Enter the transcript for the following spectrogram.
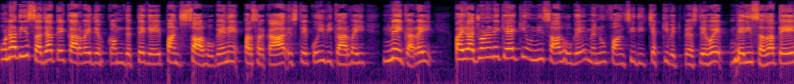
ਉਹਨਾਂ ਦੀ ਸਜ਼ਾ ਤੇ ਕਾਰਵਾਈ ਦੇ ਹੁਕਮ ਦਿੱਤੇ ਗਏ 5 ਸਾਲ ਹੋ ਗਏ ਨੇ, ਪਰ ਸਰਕਾਰ ਇਸ ਤੇ ਕੋਈ ਵੀ ਕਾਰਵਾਈ ਨਹੀਂ ਕਰ ਰਹੀ। ਭਾਈ ਰਾਜਵਾਨਾ ਨੇ ਕਿਹਾ ਕਿ 19 ਸਾਲ ਹੋ ਗਏ ਮੈਨੂੰ ਫਾਂਸੀ ਦੀ ਚੱਕੀ ਵਿੱਚ ਪਿਸਦੇ ਹੋਏ। ਮੇਰੀ ਸਜ਼ਾ ਤੇ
